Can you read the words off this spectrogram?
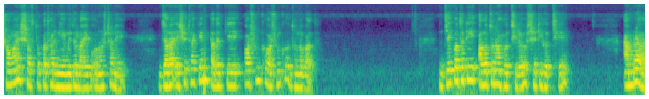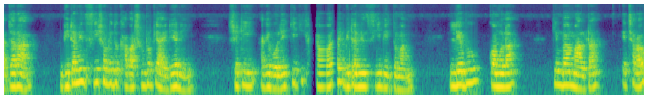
সময়ের স্বাস্থ্য কথার নিয়মিত লাইভ অনুষ্ঠানে যারা এসে থাকেন, তাদেরকে অসংখ্য অসংখ্য ধন্যবাদ। যে কথাটি আলোচনা হচ্ছিল সেটি হচ্ছে, আমরা যারা ভিটামিন সি সমৃদ্ধ খাবার সম্পর্কে আইডিয়া নেই সেটি আগে বলি, কি কি খাবারে ভিটামিন সি বিদ্যমান? লেবু, কমলা কিংবা মালটা। এছাড়াও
